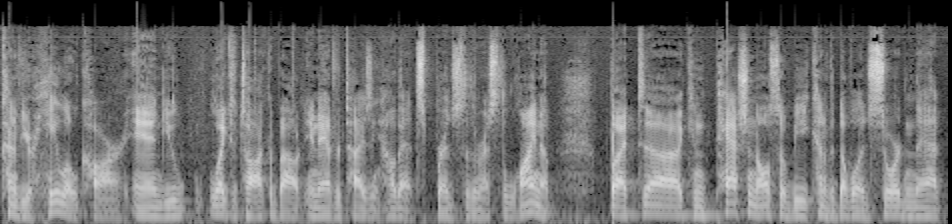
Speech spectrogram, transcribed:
kind of your halo car, and you like to talk about in advertising how that spreads to the rest of the lineup. But uh, can passion also be kind of a double-edged sword in that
